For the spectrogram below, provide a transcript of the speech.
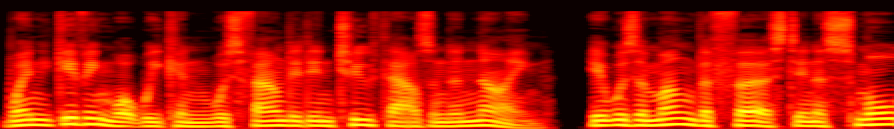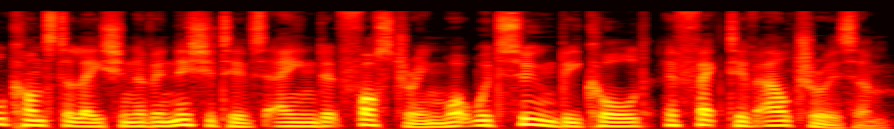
When Giving What We Can was founded in 2009, it was among the first in a small constellation of initiatives aimed at fostering what would soon be called effective altruism.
